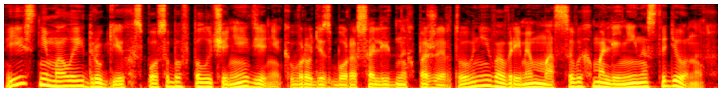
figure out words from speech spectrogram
Есть немало и других способов получения денег, вроде сбора солидных пожертвований во время массовых молений на стадионах.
